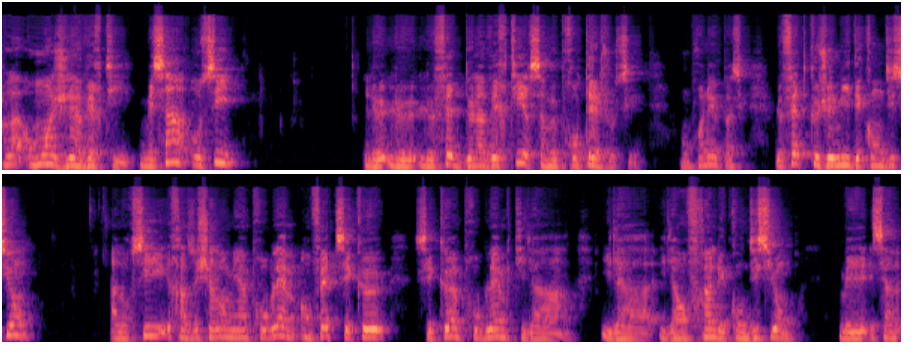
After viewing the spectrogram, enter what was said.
Là, au moins, je l'ai averti. Mais ça aussi, le, le, le fait de l'avertir, ça me protège aussi. Vous comprenez? Parce que le fait que j'ai mis des conditions, alors si Shalom il y a un problème, en fait, c'est que c'est qu'un problème qu'il a, il a, il a enfreint les conditions, mais ça,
